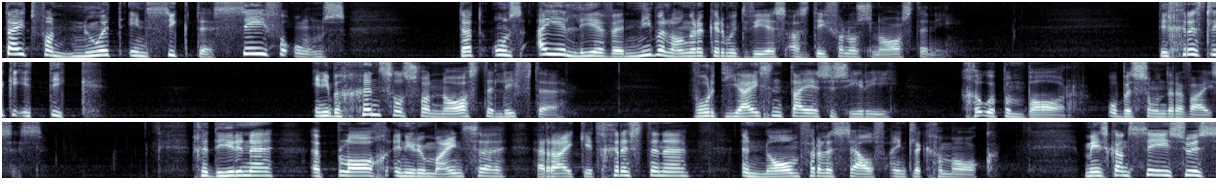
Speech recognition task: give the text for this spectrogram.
tyd van nood en siekte sê vir ons dat ons eie lewe nie belangriker moet wees as die van ons naaste nie. Die Christelike etiek en die beginsels van naaste liefde word juis in tye soos hierdie geopenbaar op besondere wyse. Gedurende 'n plaag in die Romeinse ryk het Christene 'n naam vir hulle self eintlik gemaak. Mense kan sê soos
